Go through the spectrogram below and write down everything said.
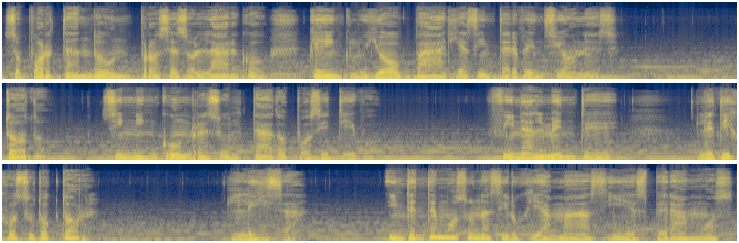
soportando un proceso largo que incluyó varias intervenciones, todo sin ningún resultado positivo. Finalmente, le dijo su doctor, Lisa, intentemos una cirugía más y esperamos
